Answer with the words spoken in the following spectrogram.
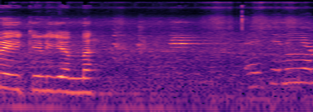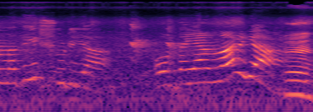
heykeli yanına. Evdenin yanına değil şuraya. Orada yem var ya. He.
